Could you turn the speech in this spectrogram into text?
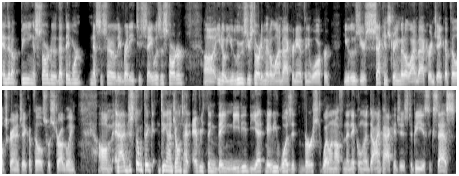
ended up being a starter that they weren't necessarily ready to say was a starter. Uh, you know, you lose your starting middle linebacker in Anthony Walker. You lose your second string middle linebacker in Jacob Phillips. Granted, Jacob Phillips was struggling. Um, and I just don't think Deion Jones had everything they needed yet. Maybe wasn't versed well enough in the nickel and the dime packages to be a success.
